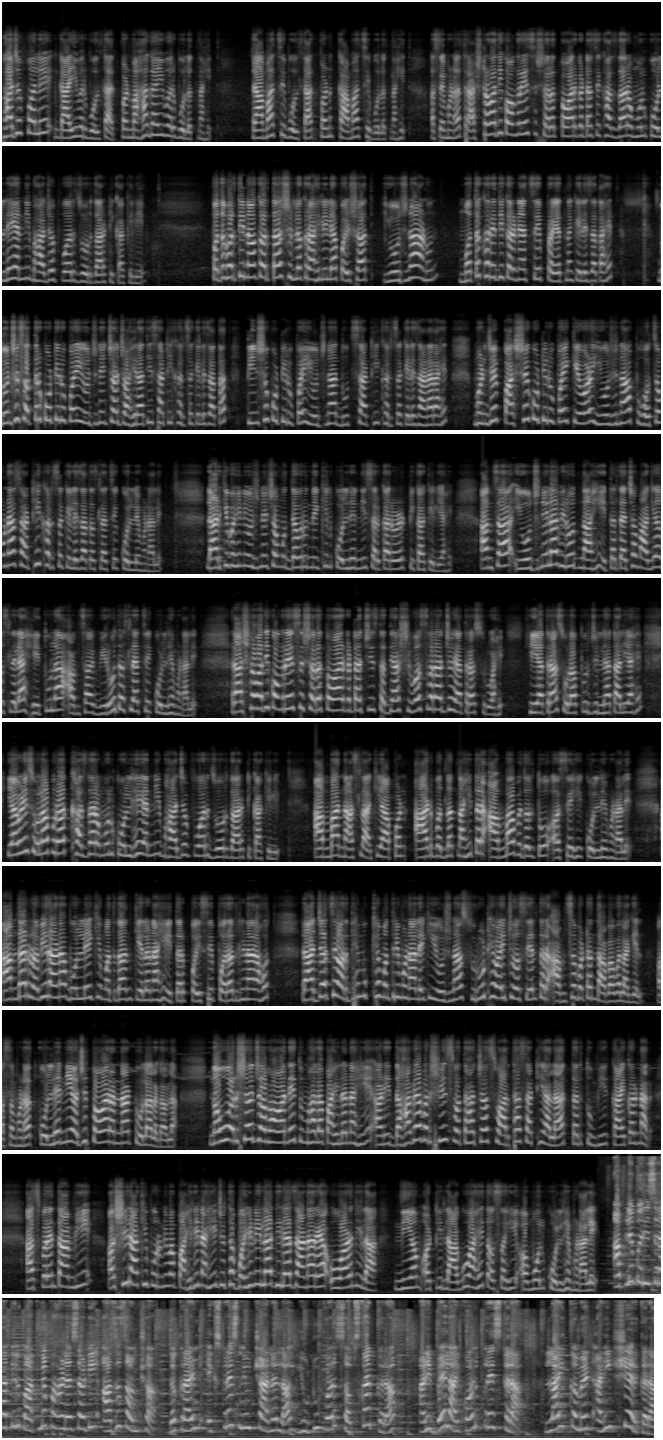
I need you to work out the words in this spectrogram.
भाजपवाले गायीवर बोलतात पण महागाईवर बोलत नाहीत. रामाचे बोलतात पण कामाचे बोलत नाहीत असे म्हणत राष्ट्रवादी काँग्रेस शरद पवार गटाचे खासदार अमोल कोल्हे यांनी भाजपवर जोरदार टीका केली आहे. पदभरती न करता शिल्लक राहिलेल्या पैशात योजना आणून मतं खरेदी करण्याचे प्रयत्न केले जात आहेत. दोनशे सत्तर कोटी रुपये योजनेच्या जाहिरातीसाठी खर्च केले जातात. तीनशे कोटी रुपये योजना दूधसाठी खर्च केले जाणार आहेत. म्हणजे पाचशे कोटी रुपये केवळ योजना पोहोचवण्यासाठी खर्च केले जात असल्याचे कोल्हे म्हणाले. लाडकी बहीण योजनेच्या मुद्द्यावरून देखील कोल्हेंनी सरकारवर टीका केली आहे. आमचा योजनेला विरोध नाही तर त्याच्यामागे असलेल्या हेतूला आमचा विरोध असल्याचे कोल्हे म्हणाले. राष्ट्रवादी काँग्रेस शरद पवार गटाची सध्या शिवस्वराज्य यात्रा सुरू आहे. ही यात्रा सोलापूर जिल्ह्यात आली आहे. यावेळी सोलापुरात खासदार अमोल कोल्हे यांनी भाजपवर जोरदार टीका केली. आंबा नाचला की आपण आड बदलत नाही तर आंबा बदलतो असेही कोल्हे म्हणाले. आमदार रवी राणा बोलले की मतदान केलं नाही तर पैसे परत घेणार आहोत. राज्याचे अर्धे मुख्यमंत्री म्हणाले की योजना सुरू ठेवायची असेल तर आमचं बटन दाबावं लागेल. असं म्हणत कोल्हेंनी अजित पवारांना टोला लगावला. नऊ वर्ष ज्या भावाने तुम्हाला पाहिलं नाही आणि दहाव्या वर्षी स्वतःच्या स्वार्थासाठी आला तर तुम्ही काय करणार? आजपर्यंत आम्ही अशी राखी पौर्णिमा पाहिली नाही जिथं बहिणीला दिल्या जाणाऱ्या ओवाळणीला नियम अटी लागू आहेत असंही अमोल कोल्हे म्हणाले. आपल्या परिसरातील बातम्या पाहण्यासाठी आजच आमच्या द क्राईम एक्सप्रेस न्यूज चॅनलला यूट्यूबवर सबस्क्राईब करा आणि बेल आयकॉन प्रेस करा. लाईक कमेंट आणि शेअर करा.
